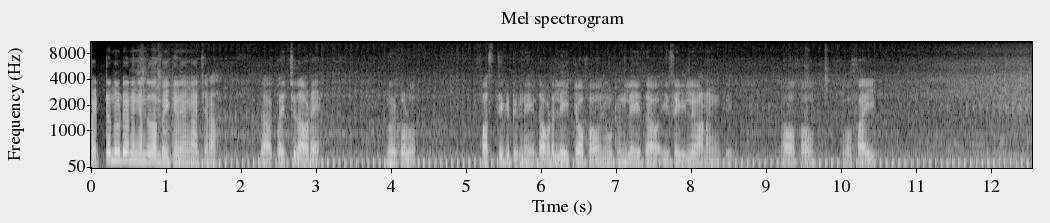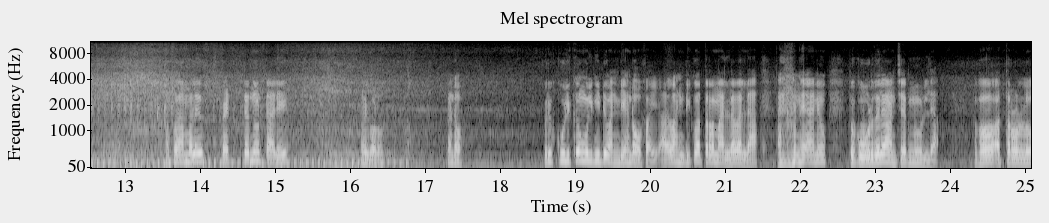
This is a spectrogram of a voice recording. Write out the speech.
പെട്ടെന്ന് വിട്ടുകയാണെങ്കിൽ എന്താ സംഭവിക്കുന്നത് ഞാൻ കാണിച്ചതരാം ഇതാ ക്ലച്ച് ഇതവിടെ നോക്കിക്കോളൂ. ഫസ്റ്റ് കിട്ടിക്കണേ. ഇതവിടെ ലൈറ്റ് ഓഫ് ആവും. ന്യൂട്രൺ ലൈറ്റ് ഈ സൈഡിൽ കാണാൻ നിങ്ങൾക്ക് ഓഫ് ആവും. ഓഫായി അപ്പോൾ നമ്മൾ പെട്ടെന്ന് വിട്ടാൽ നോക്കിക്കോളൂ. കണ്ടോ? ഒരു കുലുക്കം കുലുങ്ങിയിട്ട് വണ്ടി കണ്ട് ഓഫായി അത് വണ്ടിക്കും അത്ര നല്ലതല്ല. അതുകൊണ്ട് ഞാൻ ഇപ്പോൾ കൂടുതൽ കാണിച്ചു അപ്പോൾ അത്രേ ഉള്ളൂ.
